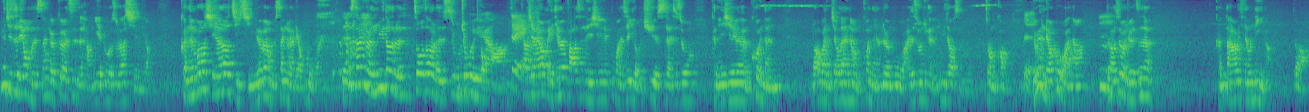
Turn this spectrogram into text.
因为其实连我们三个各自的行业，如果说要闲聊。可能不知道闲聊到几集，你会发现我们三个人聊不完。那三个人遇到的人、周遭的人事物就不同啊。对，而且还有每天会发生的一些，不管是有趣的事，还是说可能一些很困难，老板交代那种困难的任务，还是说你可能遇到什么状况，对，永远聊不完啊。嗯，对吧？所以我觉得真的，可能大家会听到腻了，对吧？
